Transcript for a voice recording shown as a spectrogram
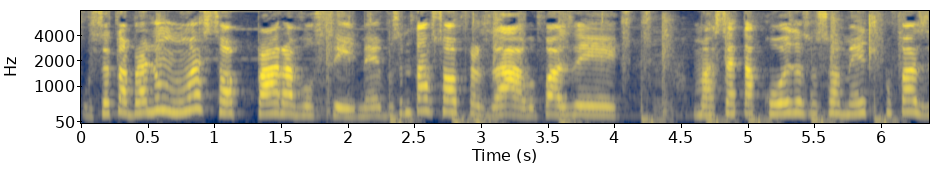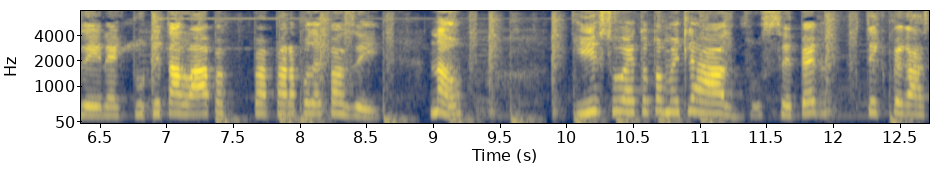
O seu trabalho não é só para você, né? Você não tá só fazendo, ah, vou fazer uma certa coisa somente por fazer, né? Porque tá lá para poder fazer. Não. Isso é totalmente errado. Você pega, tem que pegar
